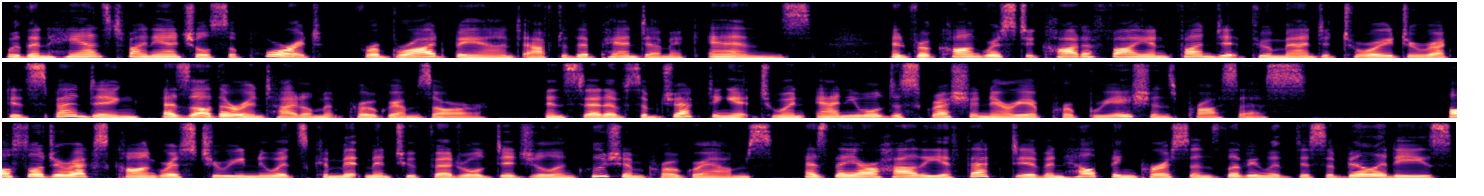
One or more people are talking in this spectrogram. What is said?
with enhanced financial support for broadband after the pandemic ends, and for Congress to codify and fund it through mandatory directed spending as other entitlement programs are, instead of subjecting it to an annual discretionary appropriations process. Also directs Congress to renew its commitment to federal digital inclusion programs, as they are highly effective in helping persons living with disabilities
